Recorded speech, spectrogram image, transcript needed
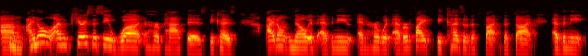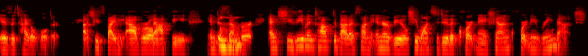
um, mm-hmm. i don't i'm curious to see what her path is because I don't know if Ebanie and her would ever fight because of the th- the thought Ebanie is a title holder. Uh, she's fighting Avril Mathie in mm-hmm. December, mm-hmm. and she's even talked about. I saw an interview. She wants to do the Courtenay Shannon Courtenay rematch.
